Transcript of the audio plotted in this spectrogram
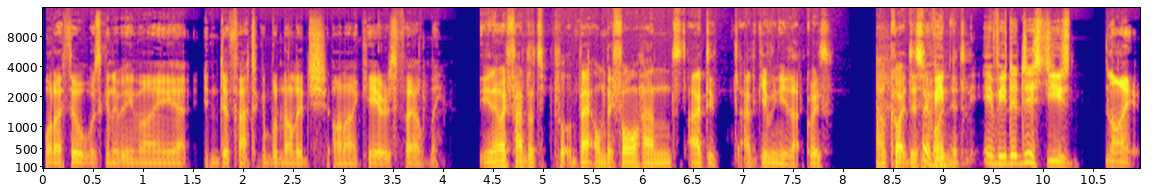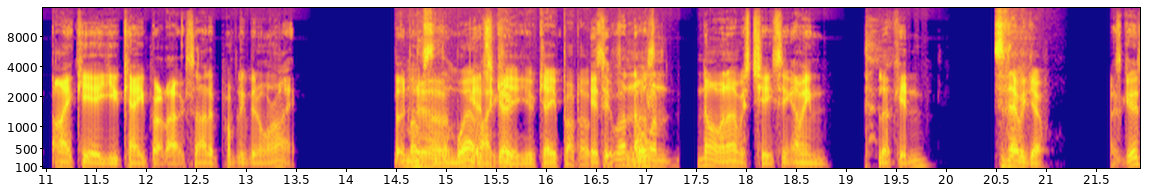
what I thought was going to be my uh, indefatigable knowledge on IKEA has failed me. You know, if I'd had to put a bet on beforehand, I'd I'd given you that quiz. I'm quite If disappointed. you'd, if you'd have just used like IKEA UK products, I'd have probably been all right. But Most no, of them were you had to go- IKEA UK products. you had to- well, no one, no one. I was cheating. I mean, looking. So there we go. That's good.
